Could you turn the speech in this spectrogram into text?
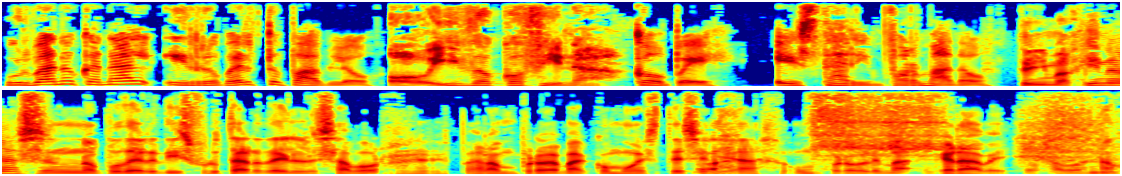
Urbano Canal y Roberto Pablo. Oído Cocina. Cope. Estar informado. ¿Te imaginas no poder disfrutar del sabor? Para un programa como este sería un problema grave. Por favor, no.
